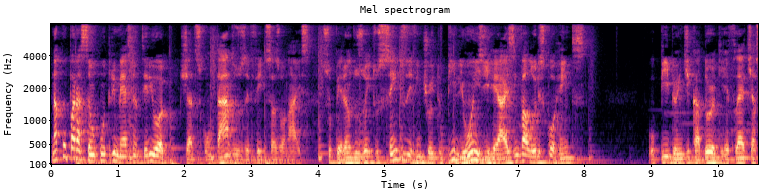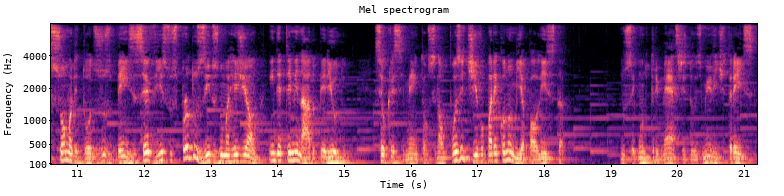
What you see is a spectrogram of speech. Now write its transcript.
na comparação com o trimestre anterior, já descontados os efeitos sazonais, superando os 828 bilhões de reais em valores correntes. O PIB é um indicador que reflete a soma de todos os bens e serviços produzidos numa região em determinado período. Seu crescimento é um sinal positivo para a economia paulista. No segundo trimestre de 2023,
